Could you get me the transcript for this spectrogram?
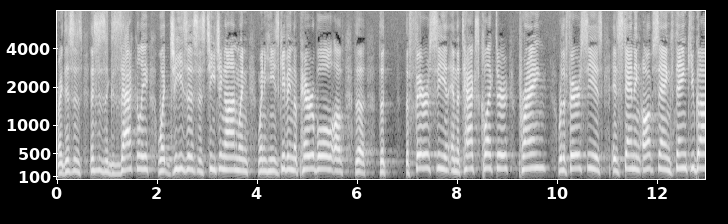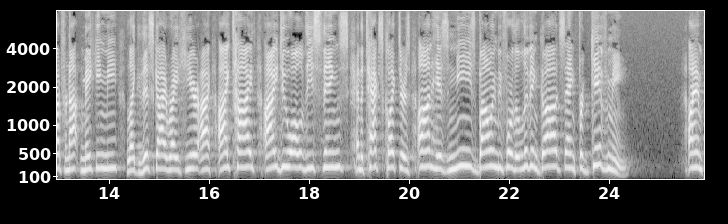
Right? This is, this is exactly what Jesus is teaching on when, when he's giving the parable of the, the, the Pharisee and the tax collector praying where the Pharisee is, is standing up saying, Thank you, God, for not making me like this guy right here. I, I tithe, I do all of these things. And the tax collector is on his knees, bowing before the living God, saying, Forgive me. I am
